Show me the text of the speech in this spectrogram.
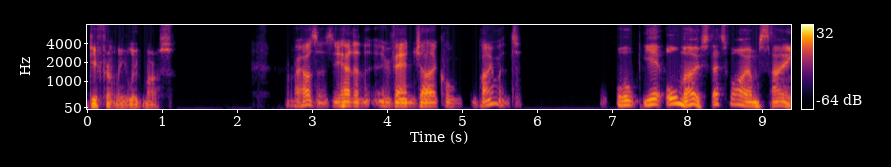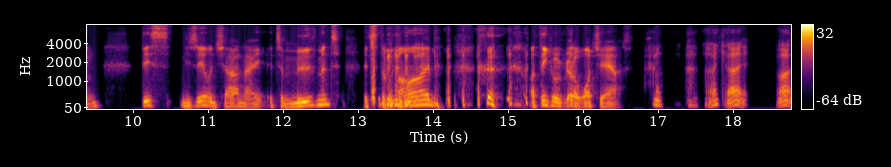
differently, Luke Morris. Rousers, you had an evangelical moment. Well, yeah, almost. That's why I'm saying this New Zealand Chardonnay, it's a movement, it's the vibe. I think we've got to watch out. Okay. All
